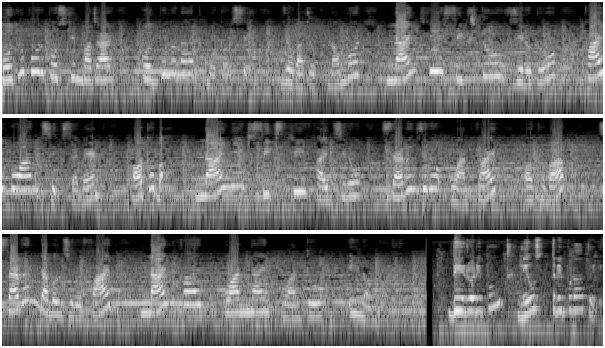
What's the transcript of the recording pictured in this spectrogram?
মধুপুর পশ্চিম বাজার কৈবল্যনাথ মোটরসে যোগাযোগ number nine three six two zero two five one six seven অথবা nine eight six three five zero seven zero one five অথবা seven double zero five nine five one nine one two এই নম্বরে। Bureau report news Tripura twenty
